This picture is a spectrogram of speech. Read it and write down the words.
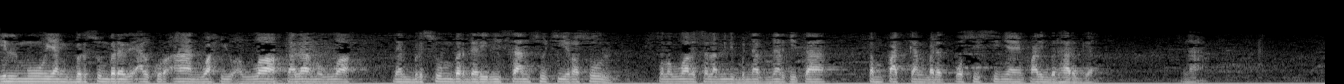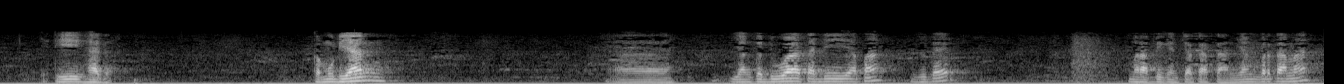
ilmu yang bersumber dari Al-Quran wahyu Allah kalamullah dan bersumber dari lisan suci Rasul Sallallahu Alaihi Wasallam ini benar-benar kita tempatkan pada posisinya yang paling berharga. Nah, jadi ada. Kemudian eh, yang kedua tadi apa, Zubair? Merapikan catatan. Yang pertama,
